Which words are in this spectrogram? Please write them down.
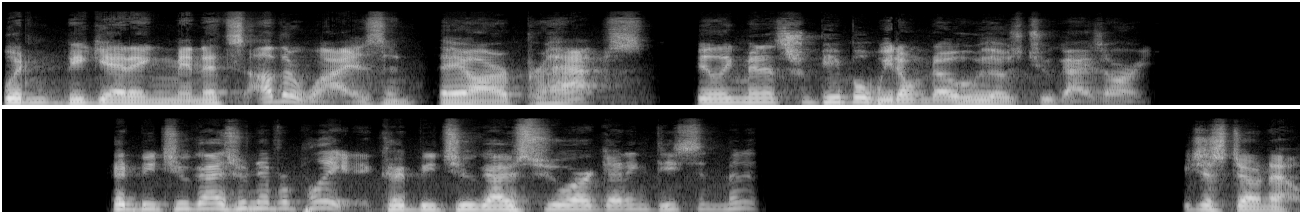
wouldn't be getting minutes otherwise, and they are perhaps stealing minutes from people. We don't know who those two guys are. Could be two guys who never played. It could be two guys who are getting decent minutes. We just don't know.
